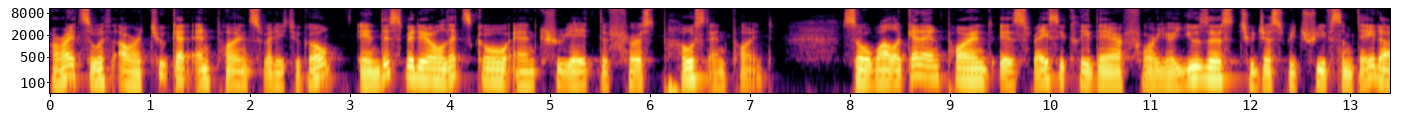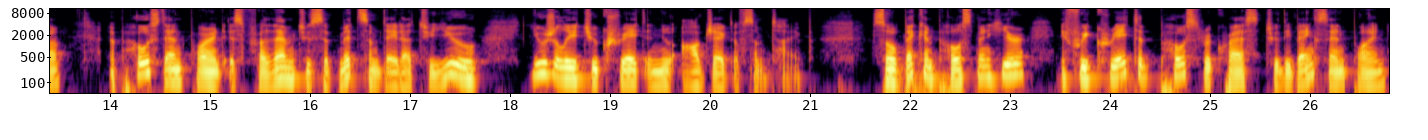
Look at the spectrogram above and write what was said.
Alright, so with our two get endpoints ready to go, in this video let's go and create the first post endpoint. So while a get endpoint is basically there for your users to just retrieve some data, a post endpoint is for them to submit some data to you, usually to create a new object of some type. So back in Postman here, if we create a post request to the banks endpoint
